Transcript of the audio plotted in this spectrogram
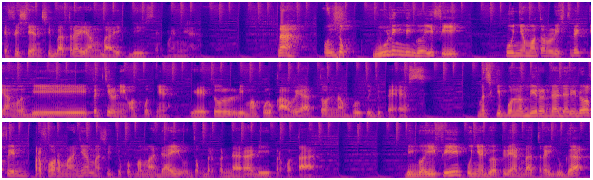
efisiensi baterai yang baik di segmennya. Nah, untuk Wuling Bingo EV punya motor listrik yang lebih kecil nih outputnya, yaitu 50 kW atau 67 PS. Meskipun lebih rendah dari Dolphin, performanya masih cukup memadai untuk berkendara di perkotaan. Bingo EV punya dua pilihan baterai juga,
